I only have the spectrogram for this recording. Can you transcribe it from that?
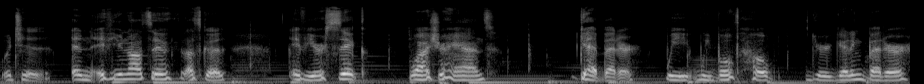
Which is, and if you're not sick, that's good. If you're sick, wash your hands, get better. We we both hope you're getting better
